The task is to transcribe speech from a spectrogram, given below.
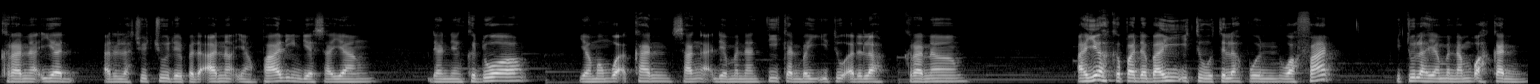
kerana ia adalah cucu daripada anak yang paling dia sayang. Dan yang kedua yang membuatkan sangat dia menantikan bayi itu adalah kerana ayah kepada bayi itu telah pun wafat. Itulah yang menambahkan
